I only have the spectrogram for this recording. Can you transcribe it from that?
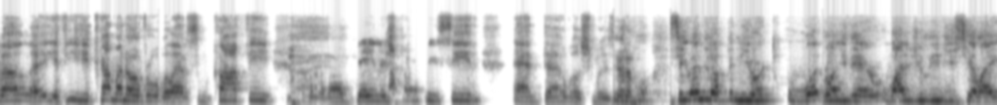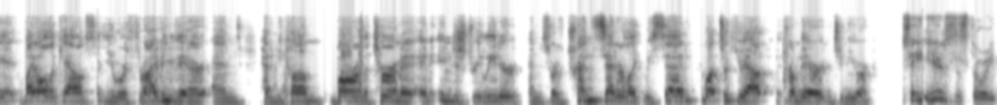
well, uh, if you, you, come on over, we'll have some coffee, we'll have a Danish poppy seed, and uh, we'll schmooze. Beautiful. So you ended up in New York. What brought you there? Why did you leave UCLA? By all accounts, you were thriving there and had become, borrow the term, an industry leader and sort of trendsetter, like we said. What took you out from there into New York? So here's the story.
